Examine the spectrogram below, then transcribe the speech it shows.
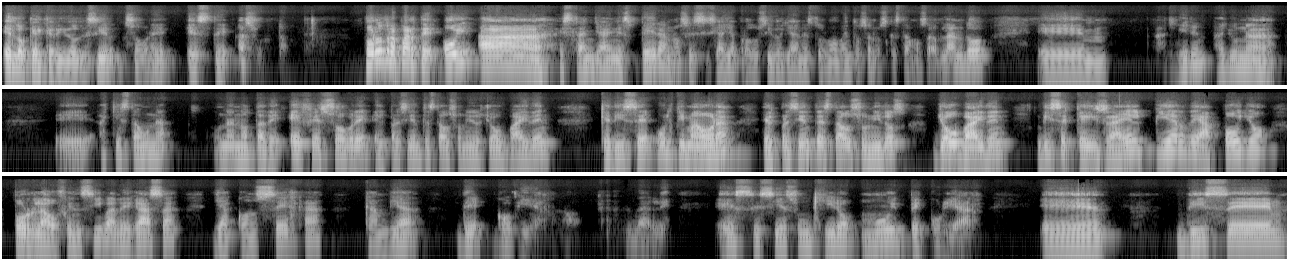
Es lo que he querido decir sobre este asunto. Por otra parte, hoy ah, están ya en espera, no sé si se haya producido ya en estos momentos en los que estamos hablando. Em, miren, hay una eh, aquí está una, una nota de F sobre el presidente de Estados Unidos, Joe Biden, que dice, última hora, el presidente de Estados Unidos, Joe Biden, dice que Israel pierde apoyo por la ofensiva de Gaza y aconseja cambiar de gobierno. Dale, ese sí es un giro muy peculiar. Eh, dice,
